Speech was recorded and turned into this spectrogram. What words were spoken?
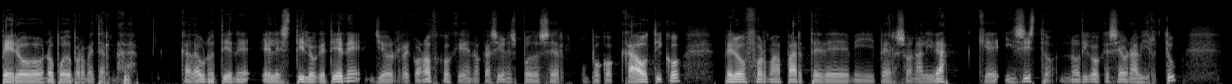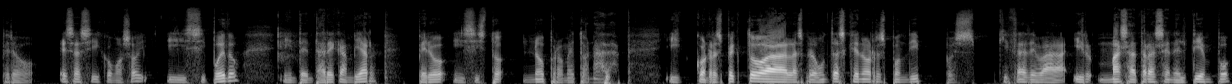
pero no puedo prometer nada. Cada uno tiene el estilo que tiene. Yo reconozco que en ocasiones puedo ser un poco caótico, pero forma parte de mi personalidad, que, insisto, no digo que sea una virtud, pero es así como soy y si puedo, intentaré cambiar, pero, insisto, no prometo nada. Y con respecto a las preguntas que no respondí, pues quizá deba ir más atrás en el tiempo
